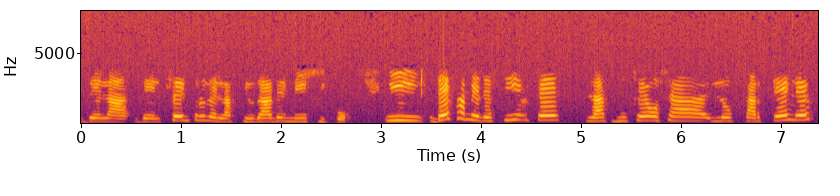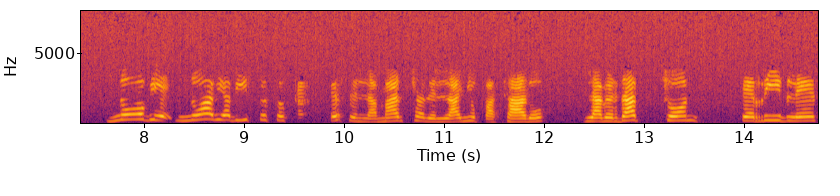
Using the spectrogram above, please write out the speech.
de la, del centro de la Ciudad de México. Y déjame decirte, las museos, o sea, los carteles, no, no había visto estos carteles en la marcha del año pasado, la verdad son terribles,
